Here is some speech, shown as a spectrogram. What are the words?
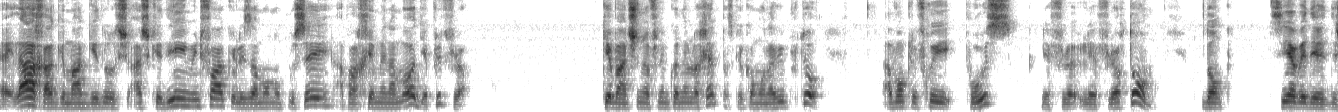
Une fois que les amandes ont poussé, après il n'y a plus de fleurs. Parce que comme on a vu plus tôt, avant que le fruit pousse, les fleurs, les fleurs tombent. Donc, s'il y avait des, des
